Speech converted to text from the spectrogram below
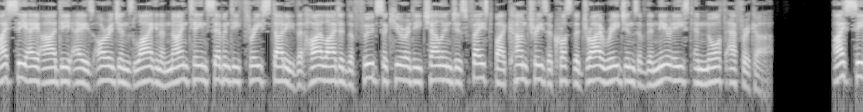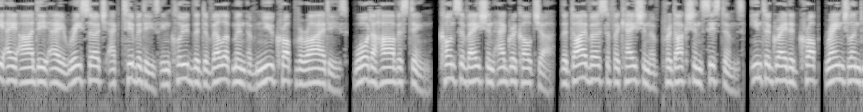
ICARDA's origins lie in a 1973 study that highlighted the food security challenges faced by countries across the dry regions of the Near East and North Africa. ICARDA research activities include the development of new crop varieties, water harvesting, conservation agriculture, the diversification of production systems, integrated crop, rangeland,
